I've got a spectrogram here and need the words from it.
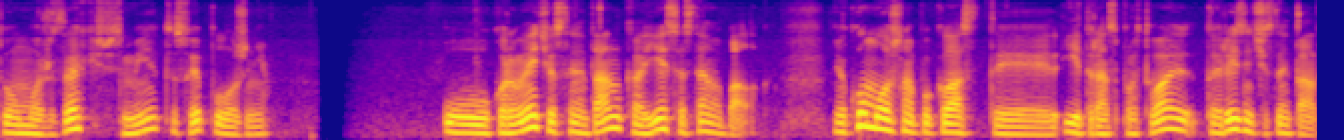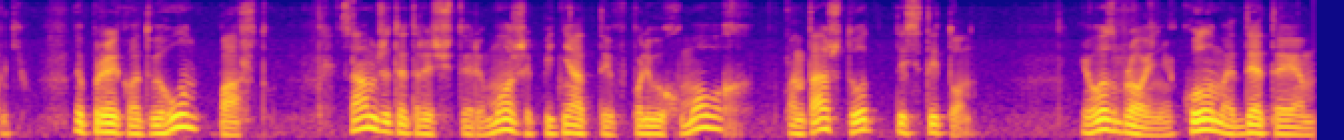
тому може з легкістю змінити своє положення. У кормовій частині танка є система балок, в яку можна покласти і транспортувати різні частини танків, наприклад, двигун, башту. Сам GT-34 може підняти в польових умовах вантаж до 10 тонн. Його озброєння кулемет ДТМ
